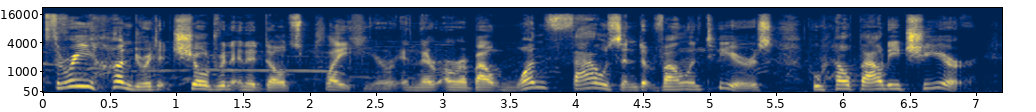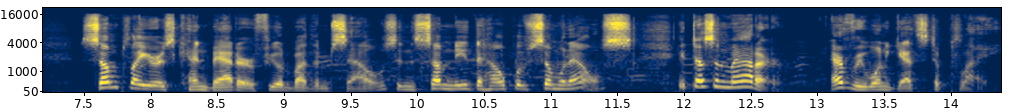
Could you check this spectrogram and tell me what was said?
300 children and adults play here, and there are about 1,000 volunteers who help out each year. Some players can bat or field by themselves, and some need the help of someone else. It doesn't matter. Everyone gets to play.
